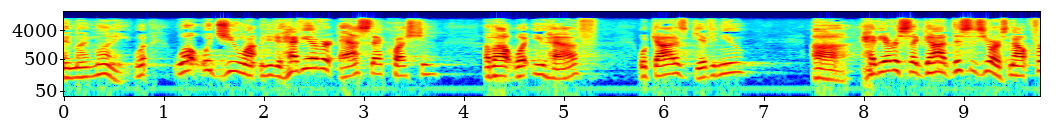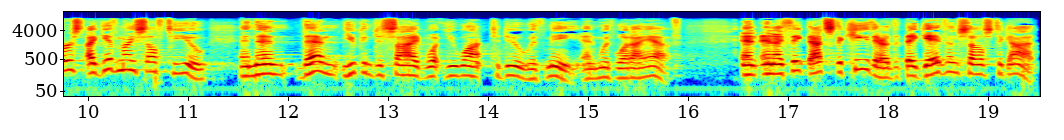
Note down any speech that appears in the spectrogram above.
and my money. What, what would you want me to do? Have you ever asked that question about what you have, what God has given you? Uh, have you ever said, God, this is yours? Now, first, I give myself to you, and then, then you can decide what you want to do with me and with what I have. And, and I think that's the key there, that they gave themselves to God.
